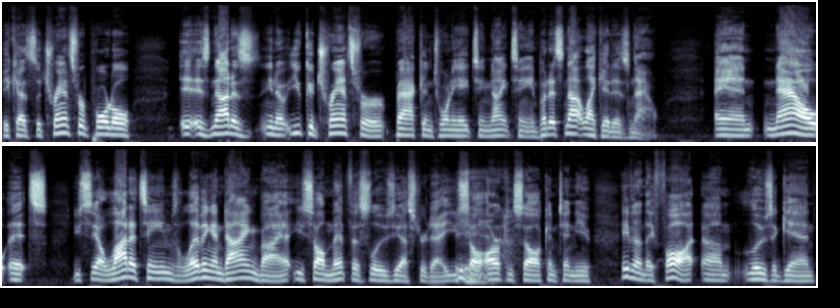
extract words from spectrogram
because the transfer portal is not as you know you could transfer back in 2018-19, but it's not like it is now. And now it's you see a lot of teams living and dying by it. You saw Memphis lose yesterday. You saw Arkansas continue, even though they fought, um, lose again.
